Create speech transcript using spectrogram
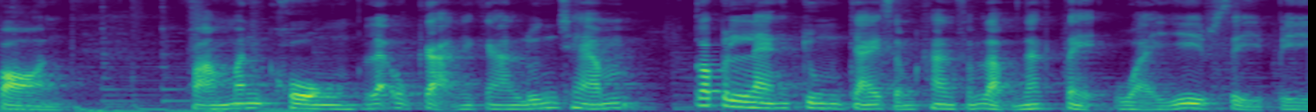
ปอนด์ความมั่นคงและโอกาสในการลุ้นแชมป์ก็เป็นแรงจูงใจสำคัญสำหรับนักเตะวัย 24 ปี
